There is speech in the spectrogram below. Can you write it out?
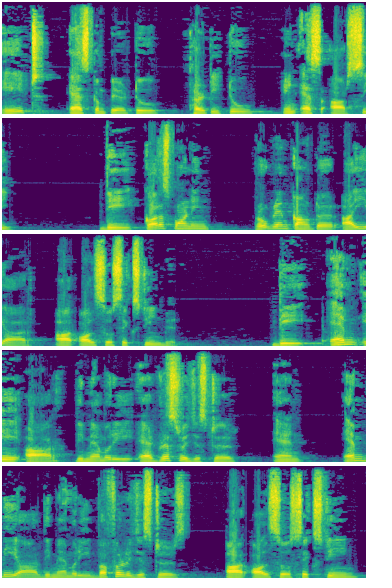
8 as compared to 32 in SRC. The corresponding program counter IR are also 16 bit. The MAR the memory address register, and MBR, the memory buffer registers, are also 16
